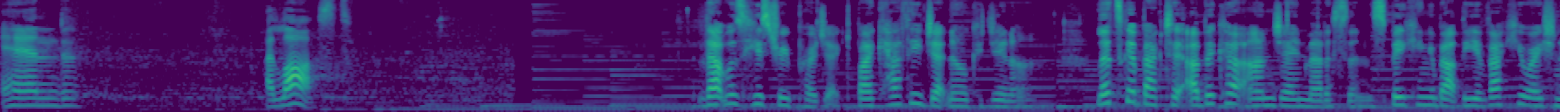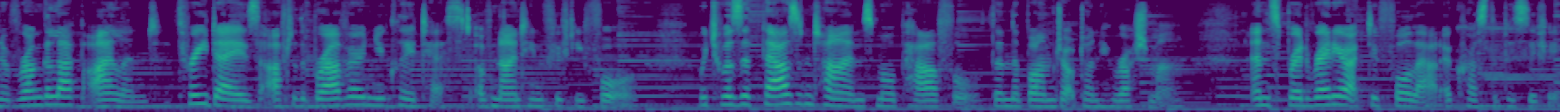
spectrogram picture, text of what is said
And I lost. That was History Project by Kathy Jetnil Kijiner. Let's get back to Abacca Anjain Maddison speaking about the evacuation of Rongelap Island three days after the Bravo nuclear test of 1954, which was a thousand times more powerful than the bomb dropped on Hiroshima and spread radioactive fallout across the Pacific.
